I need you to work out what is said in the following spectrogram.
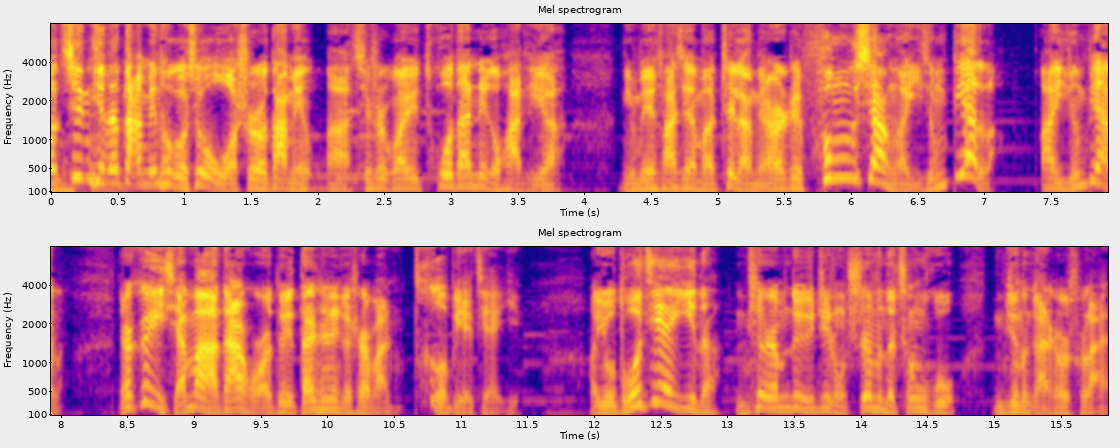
到今天的大明脱口秀，我是大明啊。其实关于脱单这个话题啊，你没发现吗？这两年这风向啊已经变了啊，已经变了。你说搁以前吧，大家伙对单身这个事儿吧特别介意啊，有多介意呢？你听人们对于这种身份的称呼，你就能感受出来。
